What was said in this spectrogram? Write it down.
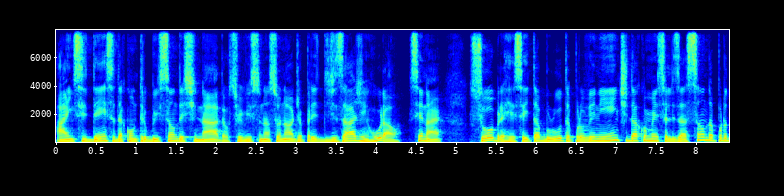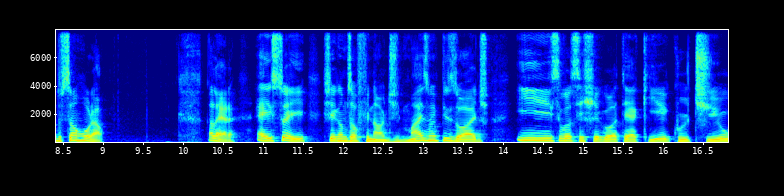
A incidência da contribuição destinada ao Serviço Nacional de Aprendizagem Rural, Senar, sobre a receita bruta proveniente da comercialização da produção rural. Galera, é isso aí. Chegamos ao final de mais um episódio. E se você chegou até aqui, curtiu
